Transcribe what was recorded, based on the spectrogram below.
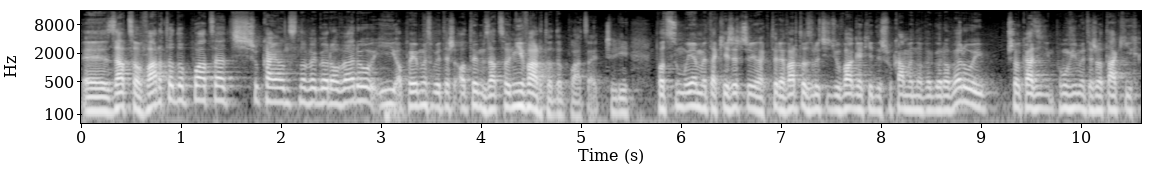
e, za co warto dopłacać szukając nowego roweru i opowiemy sobie też o tym, za co nie warto dopłacać, czyli podsumujemy takie rzeczy, na które warto zwrócić uwagę, kiedy szukamy nowego roweru i przy okazji pomówimy też o takich,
